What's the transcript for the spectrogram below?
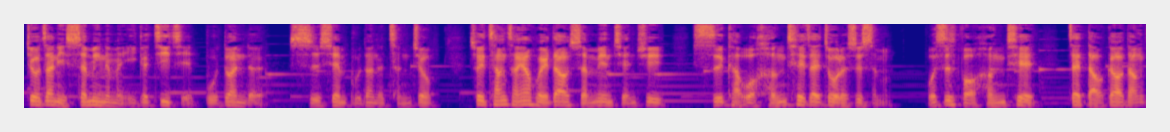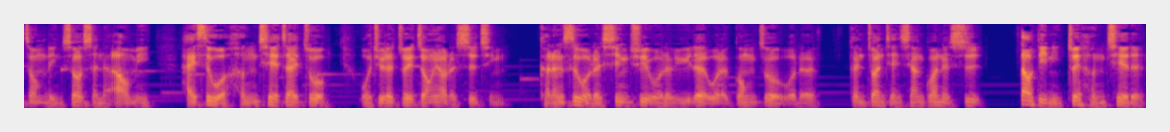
就在你生命的每一个季节不断的实现、不断的成就。所以常常要回到神面前去思考：我恒切在做的是什么？我是否恒切在祷告当中领受神的奥秘？还是我恒切在做我觉得最重要的事情？可能是我的兴趣、我的娱乐、我的工作、我的跟赚钱相关的事。到底你最恒切的？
